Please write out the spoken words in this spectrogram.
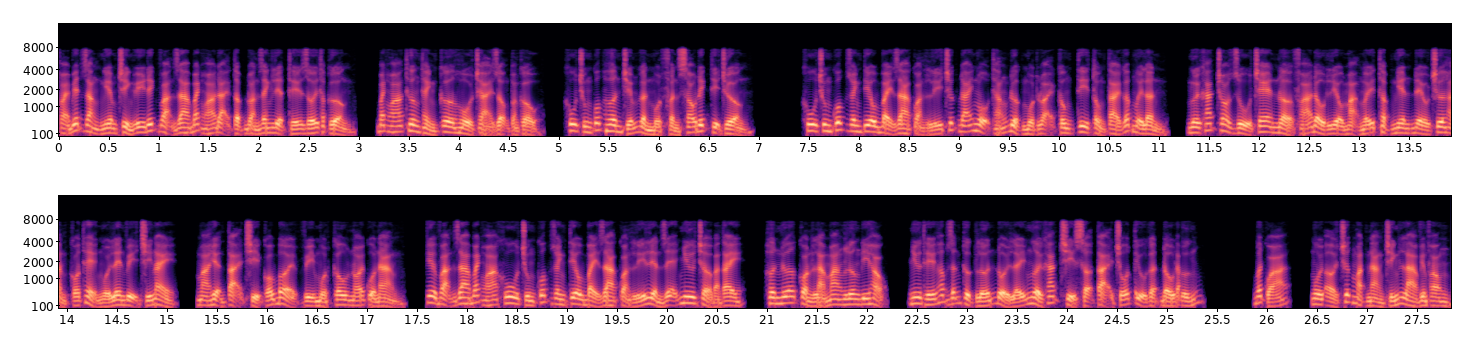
phải biết rằng nghiêm chỉnh uy đích vạn gia bách hóa đại tập đoàn danh liệt thế giới thập cường, bách hóa thương thành cơ hồ trải rộng toàn cầu, khu trung quốc hơn chiếm gần một phần sau đích thị trường. Khu trung quốc doanh tiêu bày ra quản lý chức đãi ngộ thắng được một loại công ty tổng tài gấp mười lần, người khác cho dù che nở phá đầu liệu mạng mấy thập niên đều chưa hẳn có thể ngồi lên vị trí này, mà hiện tại chỉ có bởi vì một câu nói của nàng, kia vạn gia bách hóa khu trung quốc doanh tiêu bày ra quản lý liền dễ như trở bàn tay, hơn nữa còn là mang lương đi học, như thế hấp dẫn cực lớn đổi lấy người khác chỉ sợ tại chỗ tiểu gật đầu đáp ứng. Bất quá, ngồi ở trước mặt nàng chính là viêm phong,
